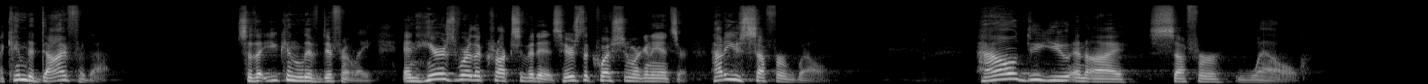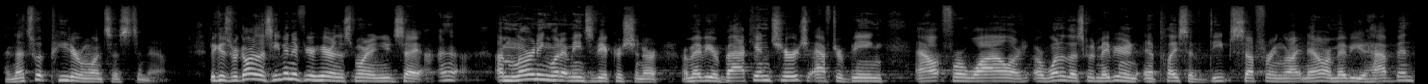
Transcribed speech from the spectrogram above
I came to die for that so that you can live differently. And here's where the crux of it is. Here's the question we're going to answer. How do you suffer well? How do you and I suffer well? And that's what Peter wants us to know. Because regardless, even if you're here this morning and you'd say, I'm learning what it means to be a Christian, or, or maybe you're back in church after being out for a while, or, or one of those, maybe you're in a place of deep suffering right now, or maybe you have been,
